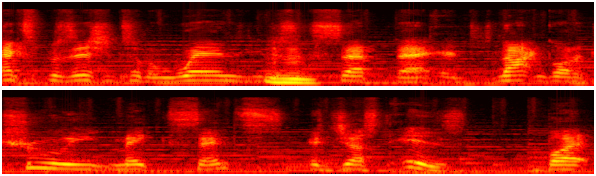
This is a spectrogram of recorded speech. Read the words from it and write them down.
exposition to the wind. You just Mhm. accept that it's not going to truly make sense. It just is. But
